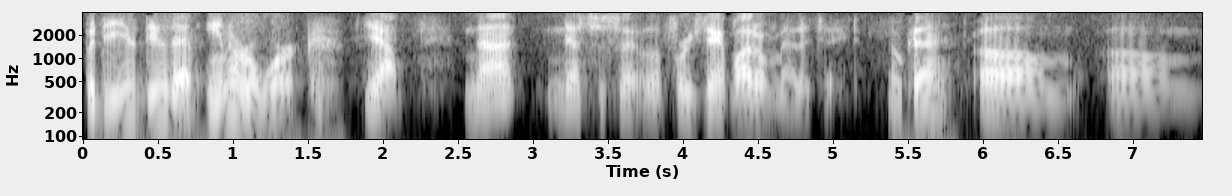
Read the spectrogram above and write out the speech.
But do you do that inner work? yeah, not necessarily. For example, I don't meditate. Okay. Um, um,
